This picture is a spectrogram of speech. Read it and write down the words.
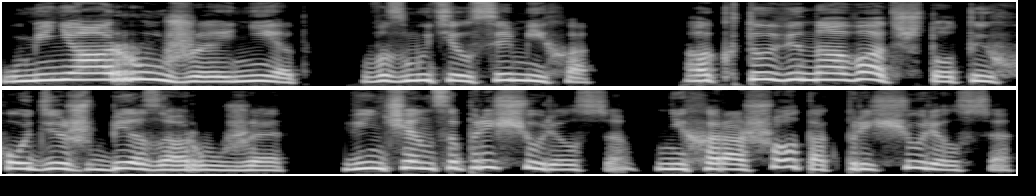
«У меня оружия нет!» — возмутился Миха. «А кто виноват, что ты ходишь без оружия?» Винченцо прищурился. Нехорошо так прищурился.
